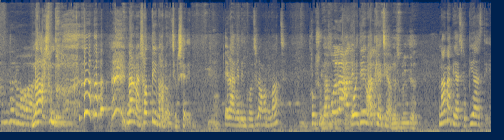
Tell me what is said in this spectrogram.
সুন্দর না সুন্দর না না সত্যিই ভালো হয়েছিল সেদিন। এর আগের দিন করেছিল আমাদের মাছ। খুব সুন্দর। ওই দিয়ে ভাত খেয়েছি না না পেঁয়াজ পেঁয়াজ দিয়ে।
